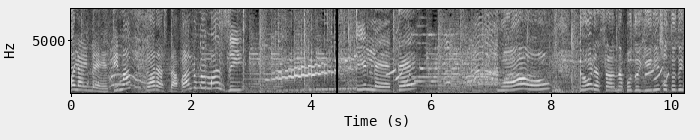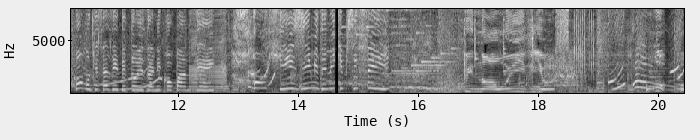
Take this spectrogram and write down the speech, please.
Όλα είναι έτοιμα, τώρα ας τα βάλουμε μαζί. Τι λέτε; Wow! Τώρα θα αναποδογυρίσω το δικό μου και θα δείτε το ιδανικό pancake. Όχι, η ζύμη δεν είχε ψηθεί. Πεινάω ο ίδιος. Ω, ο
